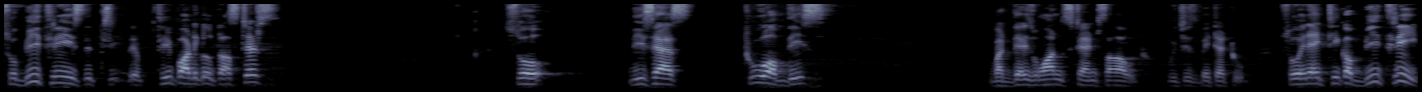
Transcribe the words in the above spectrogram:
So, B3 is the three, the three particle clusters. So, this has two of these, but there is one stands out which is beta 2. So, when I think of B3,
